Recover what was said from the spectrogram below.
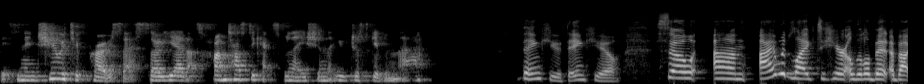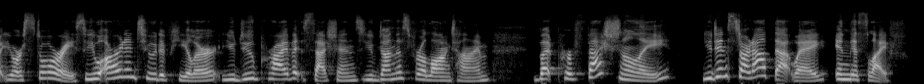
It's an intuitive process. So yeah that's a fantastic explanation that you've just given there Thank you. Thank you. So, um, I would like to hear a little bit about your story. So, you are an intuitive healer, you do private sessions, you've done this for a long time, but professionally, you didn't start out that way in this life,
